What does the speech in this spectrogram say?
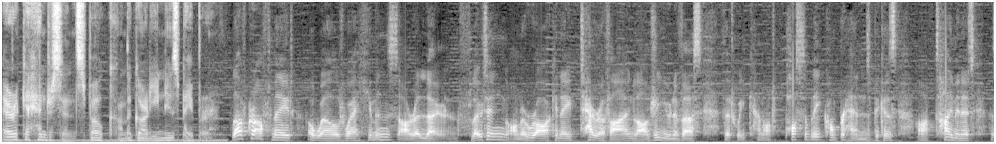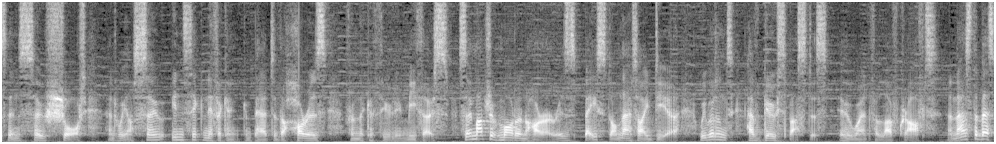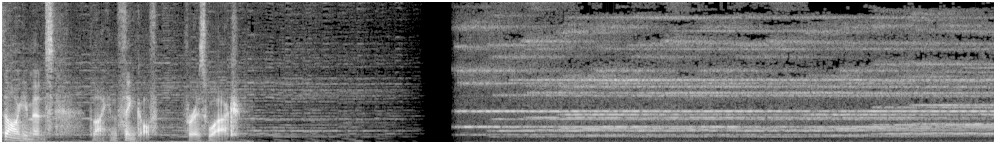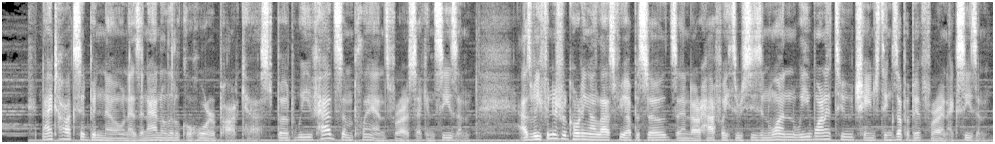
Erica Henderson spoke on the Guardian newspaper. Lovecraft made a world where humans are alone, floating on a rock in a terrifying larger universe that we cannot possibly comprehend because our time in it has been so short and we are so insignificant compared to the horrors from the Cthulhu mythos. So much of modern horror is based on that idea. We wouldn't have Ghostbusters if it weren't for Lovecraft, and that's the best argument that I can think of for his work. Nighthawks had been known as an analytical horror podcast, but we've had some plans for our second season. As we finish recording our last few episodes and are halfway through season 1, we wanted to change things up a bit for our next season.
